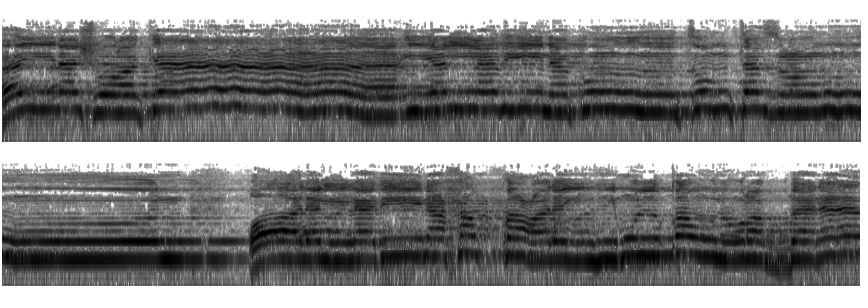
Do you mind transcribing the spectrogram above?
أين شركائي؟ عليهم القول ربنا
